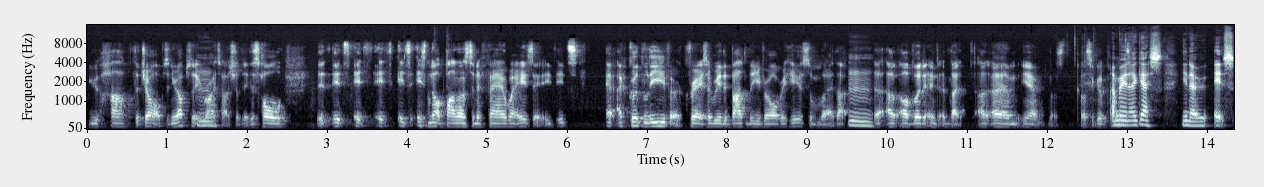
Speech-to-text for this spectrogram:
you have the jobs, and you're absolutely Mm. right. Actually, this whole it, it's it's it's it's it's not balanced in a fair way. Is it? It's a good lever creates a really bad lever over here somewhere. That Mm. uh, of it, that uh, um yeah, that's that's a good point. I mean. I guess, you know, it's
